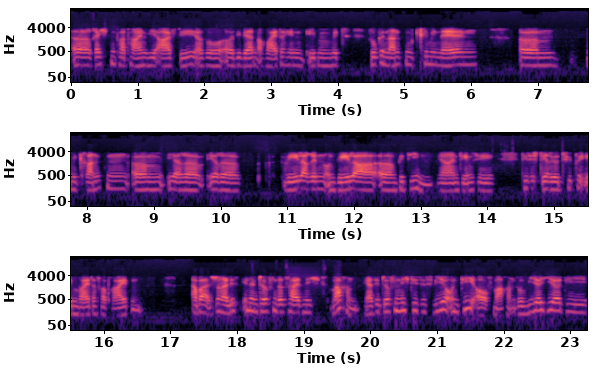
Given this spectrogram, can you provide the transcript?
äh, rechten Parteien wie AfD, also äh, die werden auch weiterhin eben mit sogenannten kriminellen ähm, Migranten ähm, ihre, ihre Wählerinnen und Wähler äh, bedienen, ja, indem sie diese Stereotype eben weiter verbreiten. Aber JournalistInnen dürfen das halt nicht machen. Ja, sie dürfen nicht dieses Wir und die aufmachen. So wir hier, die,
